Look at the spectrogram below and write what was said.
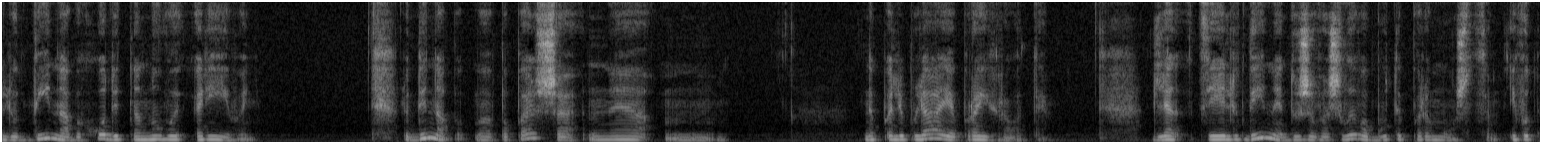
людина виходить на новий рівень. Людина, по-перше, не, не полюбляє проігрувати. для цієї людини дуже важливо бути переможцем. І от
